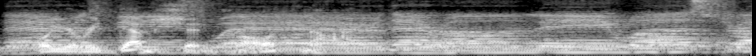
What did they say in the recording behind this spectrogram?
for your redemption draweth nigh. There only was strife.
